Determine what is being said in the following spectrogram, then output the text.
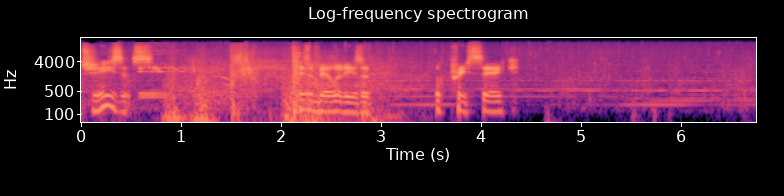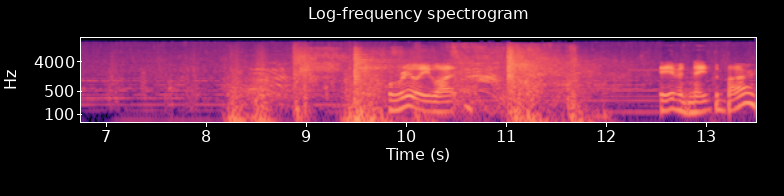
Jesus. His abilities are look pretty sick. Really, like, do you even need the bow?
